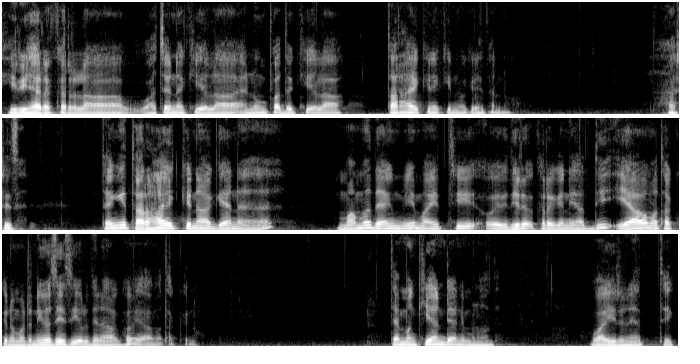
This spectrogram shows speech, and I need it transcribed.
හිරිහැර කරලා වචන කියලා ඇනුම් පද කියලා තරහය කෙනෙකින්ම කියල හිතන්නු හරිද? තැන්ගේ තරහයක් කෙනා ගැන මම දැන් මේ මෛත්‍රී ඔය විදිර කරගෙන අද්දි එයාව මතක් වෙන මට නිවසේ සියලු දෙනාග යා මතක් වෙන දැම්මන් කියන්න යන මොනවද? වෛර නැත්තෙක්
